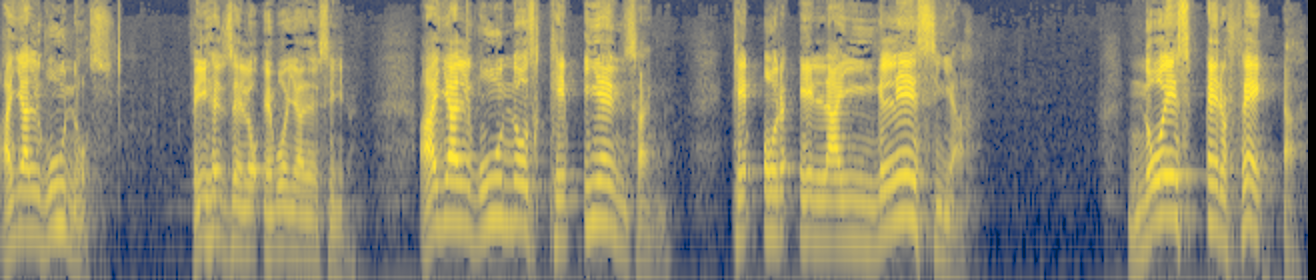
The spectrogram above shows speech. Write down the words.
hay algunos, fíjense lo que voy a decir, hay algunos que piensan que por la iglesia no es perfecta,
